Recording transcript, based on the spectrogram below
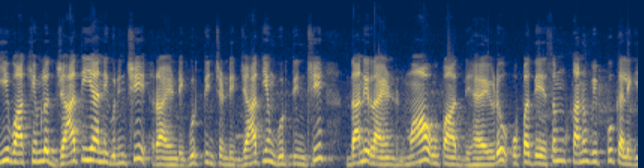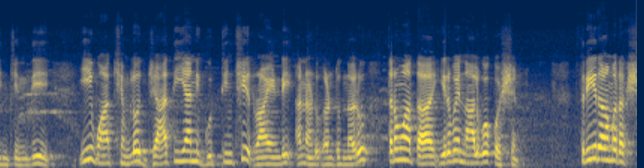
ఈ వాక్యంలో జాతీయాన్ని గురించి రాయండి గుర్తించండి. జాతీయం గుర్తించి దాన్ని రాయండి. మా ఉపాధ్యాయుడు ఉపదేశం కనువిప్పు కలిగించింది. ఈ వాక్యంలో జాతీయాన్ని గుర్తించి రాయండి అని అడు అంటున్నారు. తర్వాత ఇరవై నాలుగో క్వశ్చన్. శ్రీరామ రక్ష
